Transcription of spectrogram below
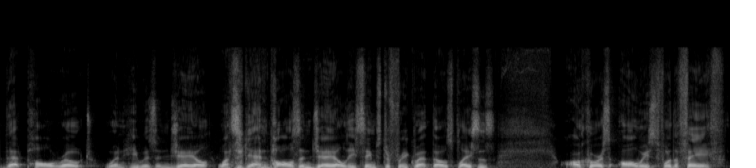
that Paul wrote when he was in jail. Once again, Paul's in jail. He seems to frequent those places. Of course, always for the faith.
